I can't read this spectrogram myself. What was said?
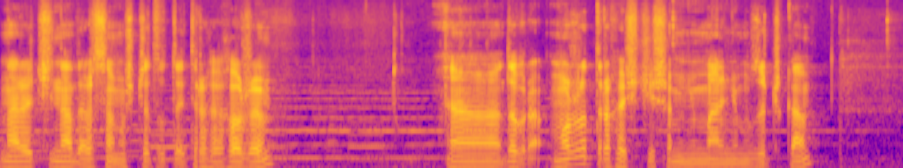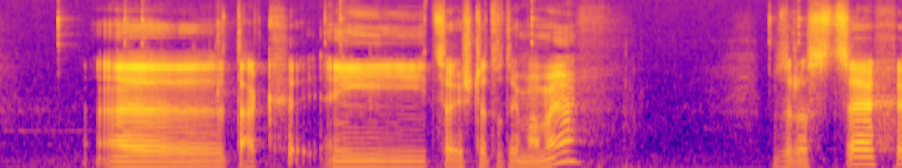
No ale ci nadal są jeszcze tutaj trochę chorzy. Eee, dobra, może trochę ściszę minimalnie muzyczkę. Eee, tak, i co jeszcze tutaj mamy? Wzrost cechy.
